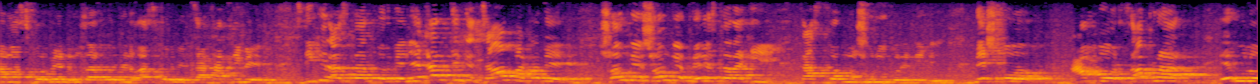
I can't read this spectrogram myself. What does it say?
নামাজ পড়বেন, রোজা করবেন হজ করবেন জাকাত দিবেন, জিকির, আজকার করবেন, এখান থেকে যা পাঠাবে সঙ্গে সঙ্গে ফেরেস্তারা কি কাজকর্ম শুরু করে দিবে। মেশকো, আম্বর, জাফরান, এগুলো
